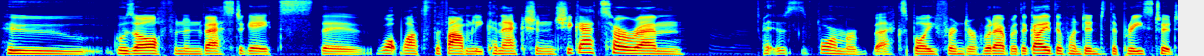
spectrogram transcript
who goes off and investigates the what what's the family connection. She gets her. Um, it was a former ex-boyfriend or whatever, the guy that went into the priesthood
